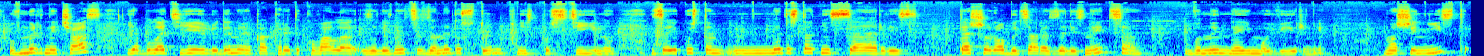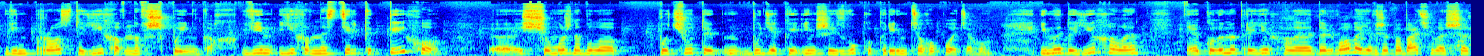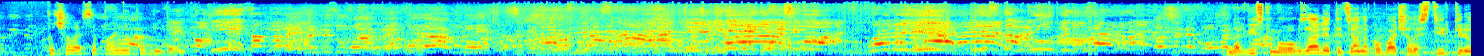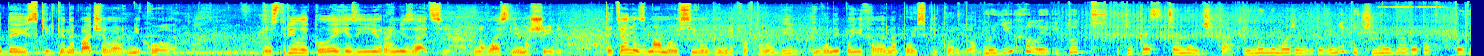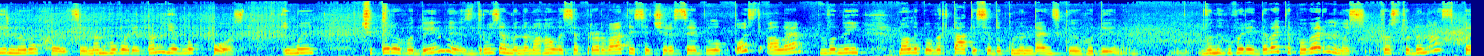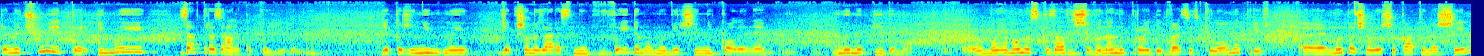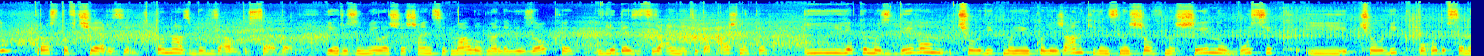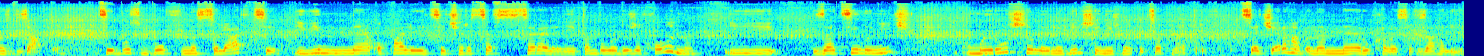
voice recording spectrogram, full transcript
В мирний час я була тією людиною, яка критикувала залізницю за недоступність постійно, за якусь там недостатній сервіс. Те, що робить зараз залізниця, вони неймовірні. Машиніст він просто їхав на вшпиньках. Він їхав настільки тихо, е, що можна було почути будь-який інший звук, окрім цього потягу. І ми доїхали. Е, Коли ми приїхали до Львова, я вже побачила, що почалася паніка в людей. Організувати! На львівському вокзалі Тетяна побачила стільки людей, скільки не бачила ніколи. Зустріли колеги з її організації на власній машині. Тетяна з мамою сіли до них в автомобіль і вони поїхали на польський кордон. Ми їхали, і тут якась тянучка, і ми не можемо зрозуміти, чому люди так повільно рухаються. І нам говорять, там є блокпост. І ми чотири години з друзями намагалися прорватися через цей блокпост, але вони мали повертатися до комендантської години. Вони говорять, давайте повернемось просто до нас, переночуєте, і ми завтра зранку поїдемо. Я кажу: ні, ми, якщо ми зараз не вийдемо, ми більше ніколи не ми не підемо. Е, Моя мама сказала, що вона не пройде 20 кілометрів. Е, Ми почали шукати машину просто в черзі. Хто нас би взяв до себе? Я розуміла, що шансів мало. В мене візок, е, в людей зайняті багажники. І якимось дивом чоловік моєї коліжанки він знайшов машину, бусик, і чоловік погодився нас взяти. Цей бус був на солярці, і він не опалюється через це всередині. І Там було дуже холодно. І за цілу ніч ми рушили не більше ніж на 500 метрів. Ця черга вона не рухалася взагалі.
